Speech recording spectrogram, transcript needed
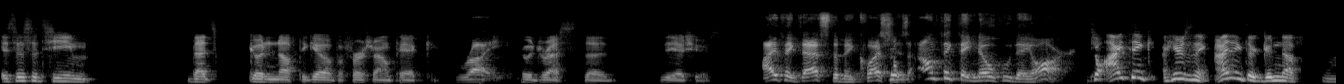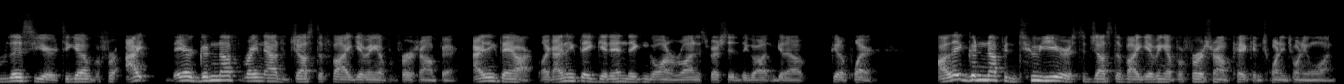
is this a team that's good enough to give up a first round pick, right, to address the the issues? I think that's the big question. Is I don't think they know who they are. So I think here's the thing. I think they're good enough this year to give up for I they are good enough right now to justify giving up a first round pick. I think they are. Like I think they get in, they can go on a run, especially if they go out and get a get a player. Are they good enough in two years to justify giving up a first round pick in 2021?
